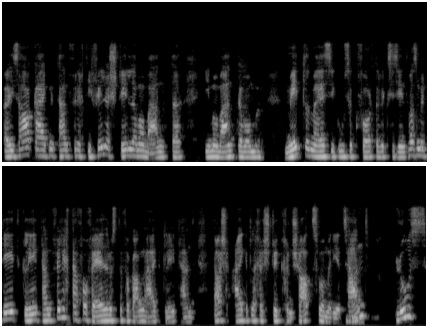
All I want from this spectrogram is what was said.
uns angeeignet haben, vielleicht in vielen stillen Momenten, in Momenten, wo wir mittelmäßig herausgefordert sind, was wir dort gelernt haben, vielleicht auch von Fehlern aus der Vergangenheit gelernt haben, das ist eigentlich ein Stückchen Schatz, den wir jetzt mhm. haben. Plus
